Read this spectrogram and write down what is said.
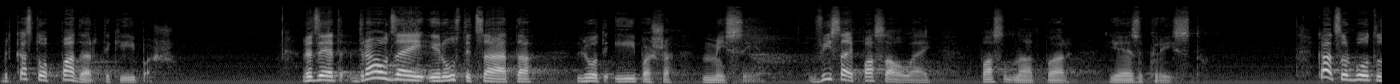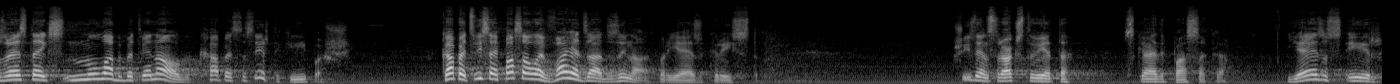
Bet kas to padara tik īpašu? Redziet, draudzēji ir uzticēta ļoti īpaša misija. Visai pasaulē pasludināt par Jēzu Kristu. Kāds varbūt uzreiz teiks, nu labi, bet vienalga, kāpēc tas ir tik īpaši? Kāpēc visai pasaulē vajadzētu zināt par Jēzu Kristu? Šīs dienas raksturvieta skaidri pasaka, Jēzus ir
